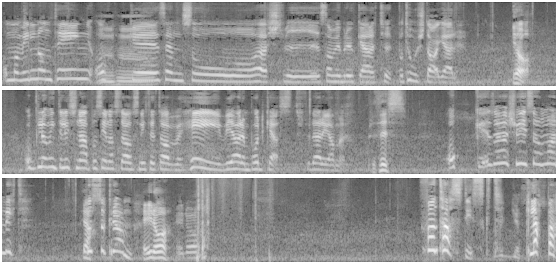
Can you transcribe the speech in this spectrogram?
om man vill någonting. Och Mhm. eh, sen så hörs vi som vi brukar typ på torsdagar. Ja, Och glöm inte lyssna på senaste avsnittet av Hej, vi har en podcast. För där är jag med. precis. Och eh, så hörs vi som vanligt. Ja. Puss och kram! Hej då! Hej då! Fantastiskt! Klappa!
